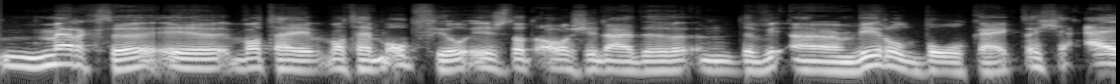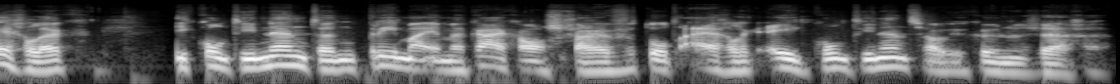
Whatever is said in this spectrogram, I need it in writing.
merkte, wat, hij, wat hem opviel, is dat als je naar de, de, naar een wereldbol kijkt, dat je eigenlijk die continenten prima in elkaar kan schuiven tot eigenlijk één continent, zou je kunnen zeggen.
